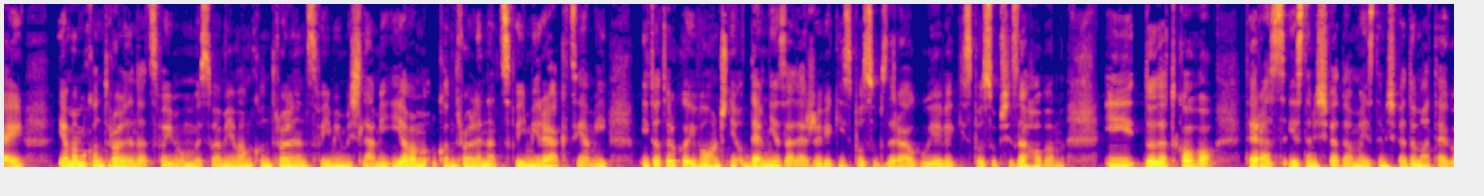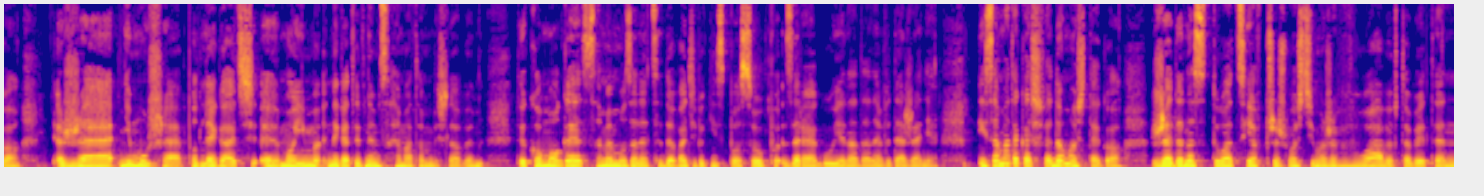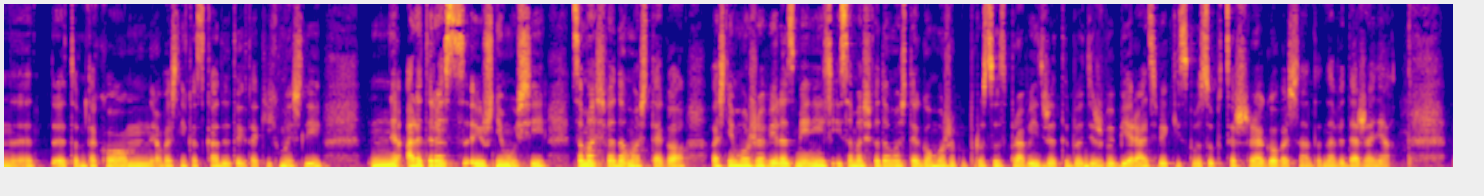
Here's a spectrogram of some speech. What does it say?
ja mam kontrolę nad swoim umysłem, ja mam kontrolę nad swoimi myślami i ja mam kontrolę nad swoimi reakcjami i to tylko i wyłącznie ode mnie zależy, w jaki sposób zareaguję, w jaki sposób się zachowam. I dodatkowo teraz jestem świadomy, jestem świadoma tego, że nie muszę podlegać e, moim negatywnym schematom myślowym, tylko mogę samemu zadecydować, w jaki sposób zareaguję na dane wydarzenie. I sama taka świadomość tego, że dana sytuacja w przeszłości może wywołałaby w tobie ten, e, tą taką właśnie kaskady tych takich myśli, mm, ale teraz już nie musi. Sama świadomość tego właśnie może wiele zmienić i sama świadomość tego może po prostu sprawić, że ty będziesz wybierać, w jaki sposób chcesz reagować na dane wydarzenia.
